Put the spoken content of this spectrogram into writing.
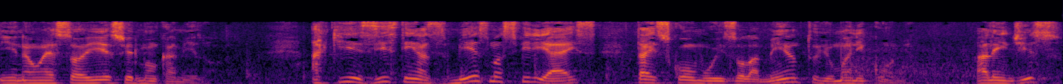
E não é só isso, irmão Camilo. Aqui existem as mesmas filiais, tais como o isolamento e o manicômio. Além disso,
